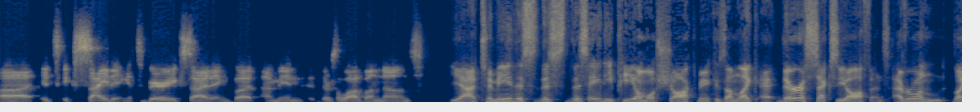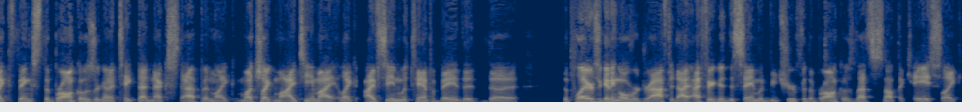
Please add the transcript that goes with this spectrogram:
Uh, it's exciting. It's very exciting, but I mean, there's a lot of unknowns. Yeah, to me, this this this ADP almost shocked me because I'm like, eh, they're a sexy offense. Everyone like thinks the Broncos are going to take that next step, and like much like my team, I like I've seen with Tampa Bay that the the players are getting overdrafted. I, I figured the same would be true for the Broncos. That's not the case. Like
